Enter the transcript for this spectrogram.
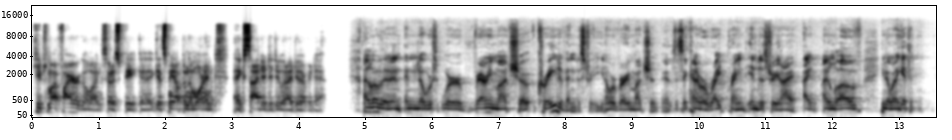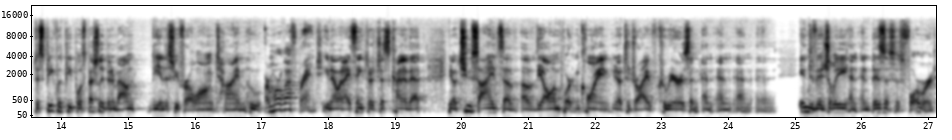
keeps my fire going, so to speak. It gets me up in the morning, excited to do what I do every day. I love it, and, and you know we're we're very much a creative industry. You know we're very much, a, as I say, kind of a right brained industry, and I, I I love you know when I get to to speak with people, especially been around the industry for a long time, who are more left brained, you know, and I think there's just kind of that, you know, two sides of, of the all important coin, you know, to drive careers and, and, and, and uh, individually and, and businesses forward.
